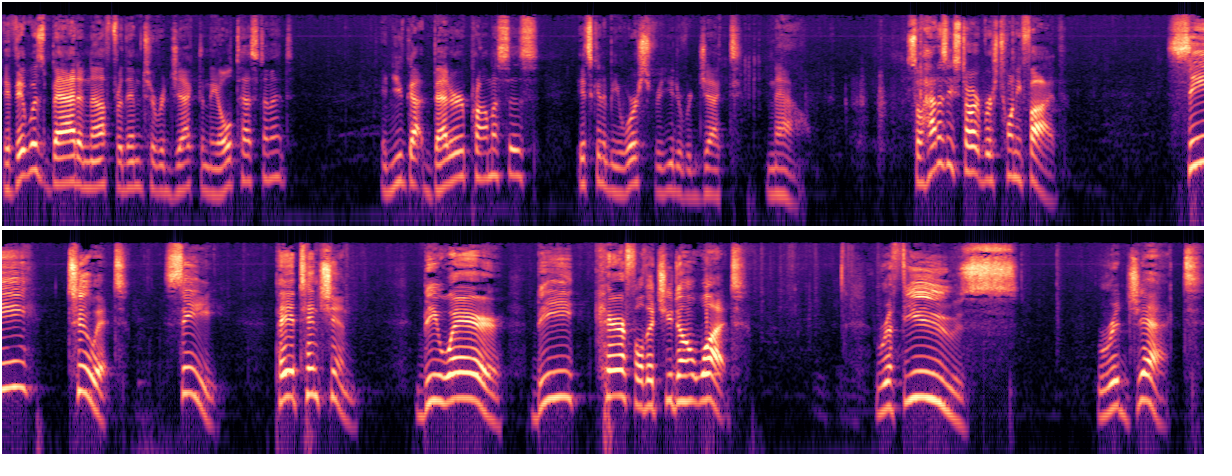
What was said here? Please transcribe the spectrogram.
If it was bad enough for them to reject in the Old Testament, and you've got better promises, it's going to be worse for you to reject now. So, how does he start verse 25? See to it. See. Pay attention. Beware. Be careful that you don't what? Refuse. Reject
